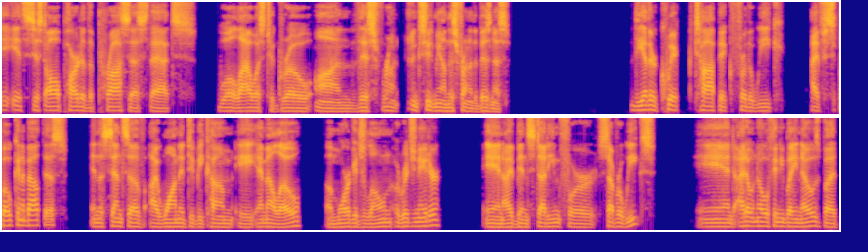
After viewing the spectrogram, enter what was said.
It's just all part of the process that will allow us to grow on this front, excuse me, on this front of the business. The other quick topic for the week I've spoken about this in the sense of I wanted to become a MLO, a mortgage loan originator. And I've been studying for several weeks. And I don't know if anybody knows, but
